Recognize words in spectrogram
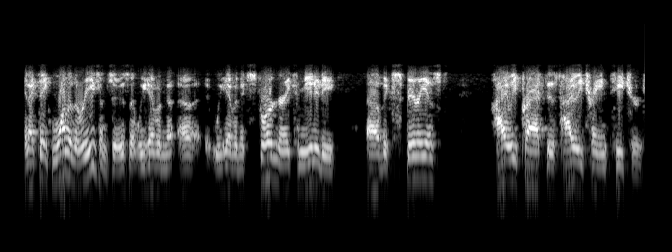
And I think one of the reasons is that we have an uh, we have an extraordinary community of experienced, highly practiced, highly trained teachers.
